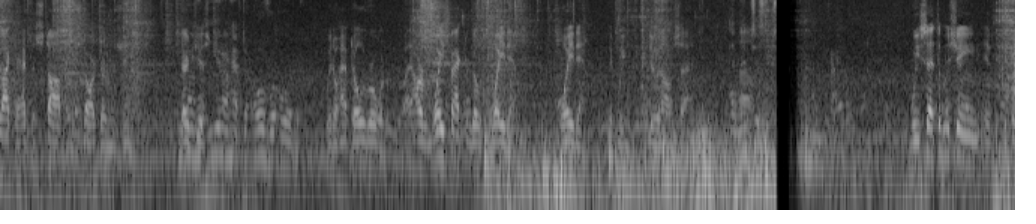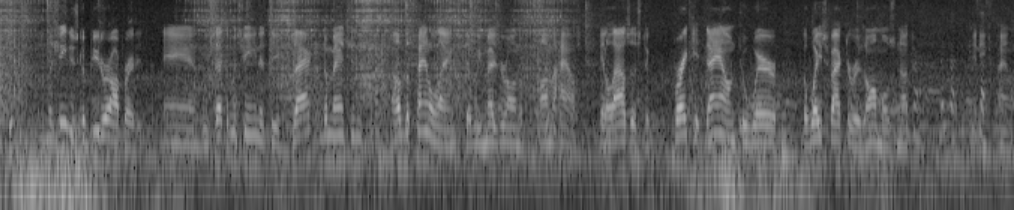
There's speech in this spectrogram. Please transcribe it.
like to have to stop and start their machines. You They're don't, just you don't have to over order. we don't have to over order. Our waste factor goes way down, way down if we do it on site. And then um, just We set the machine, if the, the machine is computer operated, and we set the machine at the exact dimensions of the panel lengths that we measure on the, on the house. It allows us to break it down to where the waste factor is almost nothing in each panel.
